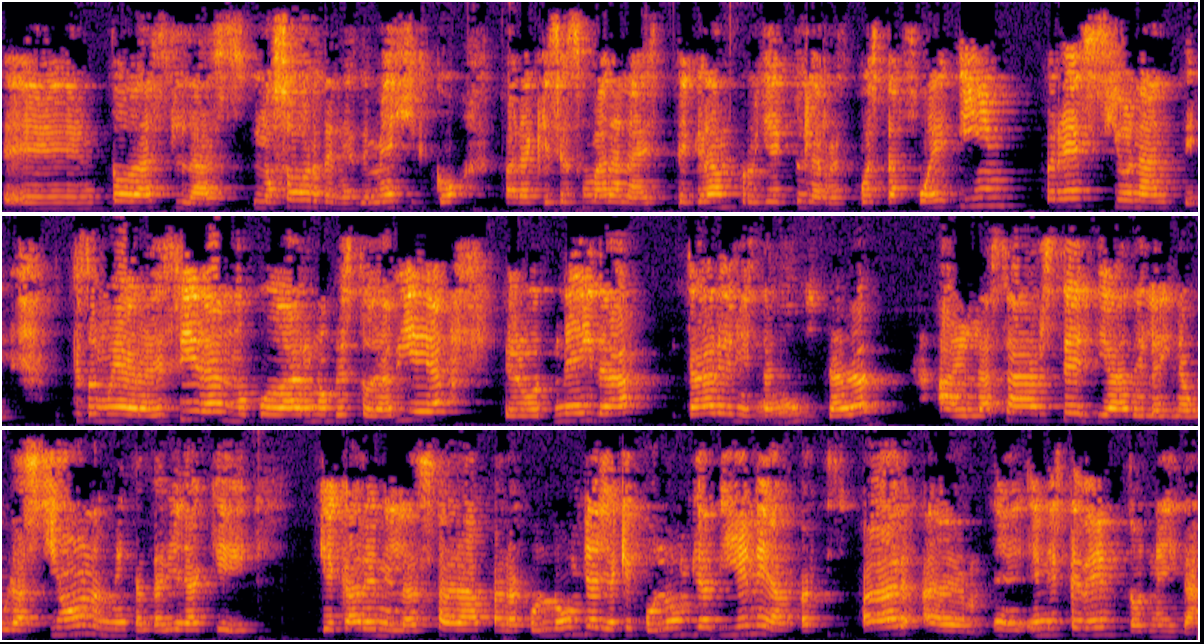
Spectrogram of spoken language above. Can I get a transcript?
en todas las los órdenes de México para que se sumaran a este gran proyecto y la respuesta fue impresionante. Estoy muy agradecida, no puedo dar nombres todavía, pero Neida y Karen están invitadas a enlazarse el día de la inauguración. Me encantaría que que Karen enlazara para Colombia, ya que Colombia viene a participar eh, en este evento, Neida.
